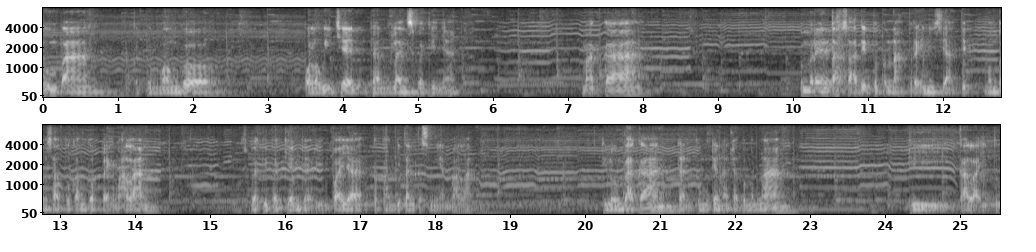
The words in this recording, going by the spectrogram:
Tumpang, Kedung Monggo, Polowijen dan lain sebagainya. Maka pemerintah saat itu pernah berinisiatif mempersatukan topeng Malang sebagai bagian dari upaya kebangkitan kesenian Malang. Dilombakan dan kemudian ada pemenang di kala itu.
